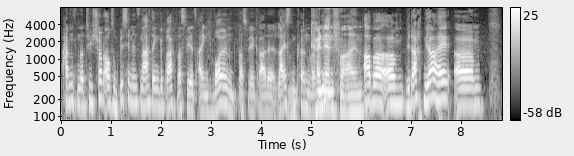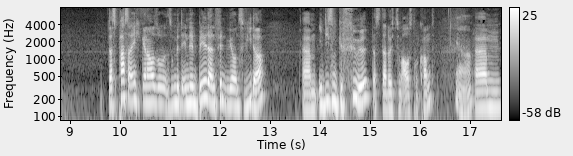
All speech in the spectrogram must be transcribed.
hat uns natürlich schon auch so ein bisschen ins Nachdenken gebracht, was wir jetzt eigentlich wollen und was wir gerade leisten können. können nicht. vor allem. Aber ähm, wir dachten, ja, hey, ähm, das passt eigentlich genauso, so mit in den Bildern finden wir uns wieder. Ähm, in diesem Gefühl, das dadurch zum Ausdruck kommt. Ja. Ähm,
